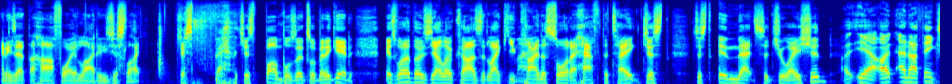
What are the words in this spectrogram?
and he's at the halfway line. he's just like, just just bumbles into him. And again, it's one of those yellow cards that like you kind of sort of have to take just just in that situation. Uh, yeah, I, and I think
